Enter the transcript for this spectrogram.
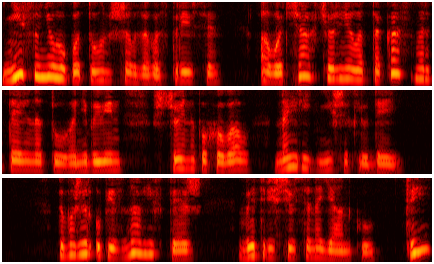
Ніс у нього потоншав, загострився, а в очах чорніла така смертельна туга, ніби він щойно поховав найрідніших людей. Домажир упізнав їх теж, витріщився на Янку. Ти?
